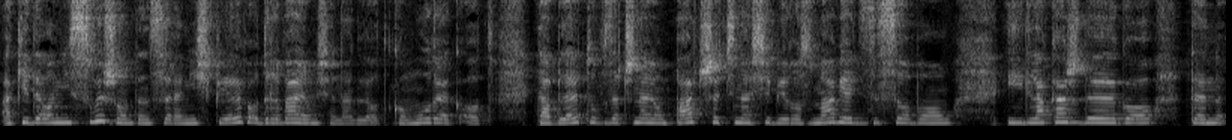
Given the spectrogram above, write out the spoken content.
A kiedy oni słyszą ten syreni śpiew, odrywają się nagle od komórek, od tabletów, zaczynają patrzeć na siebie, rozmawiać ze sobą i dla każdego ten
